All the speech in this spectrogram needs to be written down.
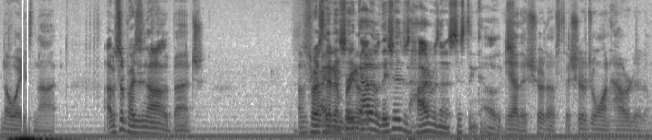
No way, he's not. I'm surprised he's not on the bench. I'm surprised Right? they They didn't should bring him. him. They should have just hired him as an assistant coach. Yeah, they should have. They should have Juwan Howard did him.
